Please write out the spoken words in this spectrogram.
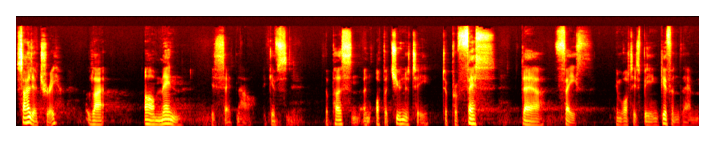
salutary that Amen is said now. It gives the person an opportunity to profess their faith in what is being given them.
